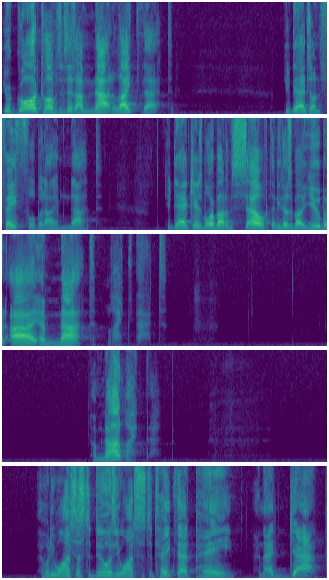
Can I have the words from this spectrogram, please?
Your God comes and says, I'm not like that. Your dad's unfaithful, but I am not. Your dad cares more about himself than he does about you, but I am not like that. I'm not like that. What he wants us to do is he wants us to take that pain and that gap.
